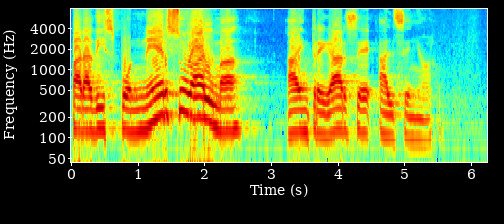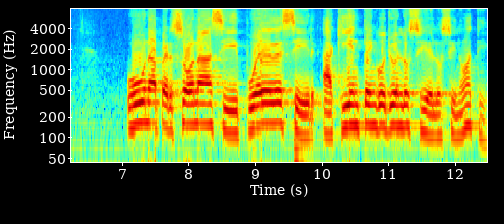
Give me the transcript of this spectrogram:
para disponer su alma a entregarse al Señor. Una persona así puede decir, ¿a quién tengo yo en los cielos sino a ti?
